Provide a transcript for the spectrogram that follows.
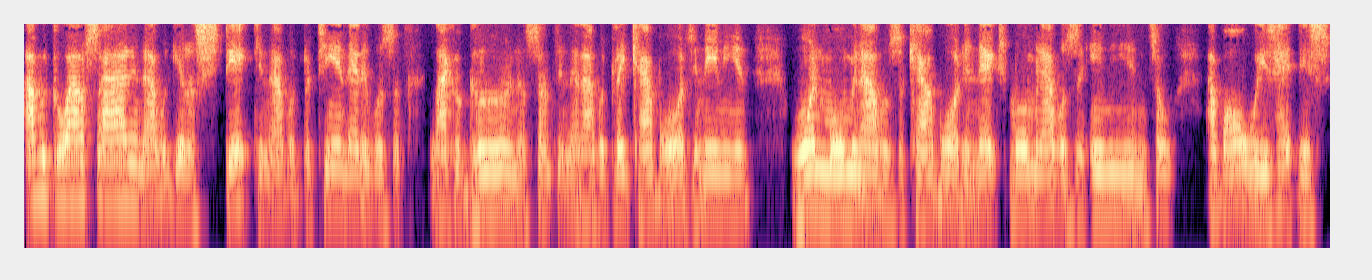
I would go outside and I would get a stick and I would pretend that it was a, like a gun or something that I would play cowboys and Indian. One moment I was a cowboy, the next moment I was an Indian. So I've always had this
